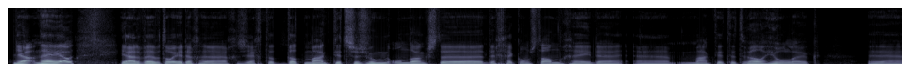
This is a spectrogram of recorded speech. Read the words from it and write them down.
Ja, nee, ja, ja, we hebben het al eerder eh, gezegd. Dat, dat maakt dit seizoen, ondanks de, de gekke omstandigheden, eh, maakt dit het wel heel leuk. Ehm,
